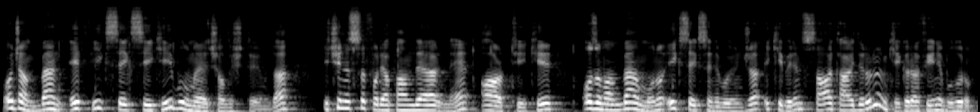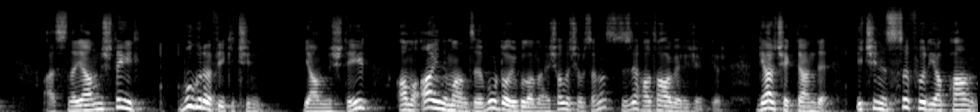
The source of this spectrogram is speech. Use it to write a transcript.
Hocam ben fx eksi 2'yi bulmaya çalıştığımda içini sıfır yapan değer ne? Artı 2. O zaman ben bunu x ekseni boyunca 2 birim sağa kaydırırım ki grafiğini bulurum. Aslında yanlış değil. Bu grafik için yanlış değil ama aynı mantığı burada uygulamaya çalışırsanız size hata verecektir. Gerçekten de içini sıfır yapan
